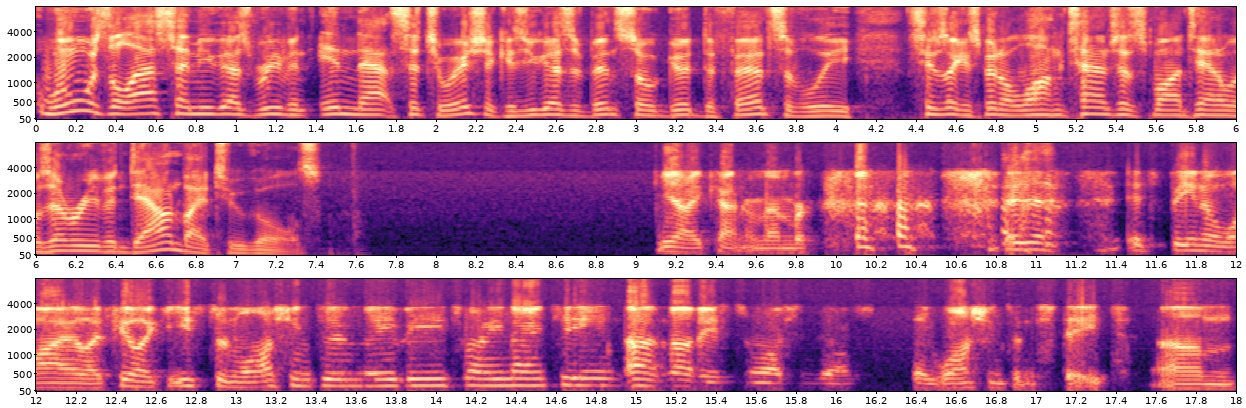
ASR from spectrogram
when was the last time you guys were even in that situation? Because you guys have been so good defensively. Seems like it's been a long time since Montana was ever even down by two goals. Yeah, I can't remember. it's been a while. I feel like Eastern Washington, maybe 2019. Uh, not Eastern Washington, like Washington State. Um,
